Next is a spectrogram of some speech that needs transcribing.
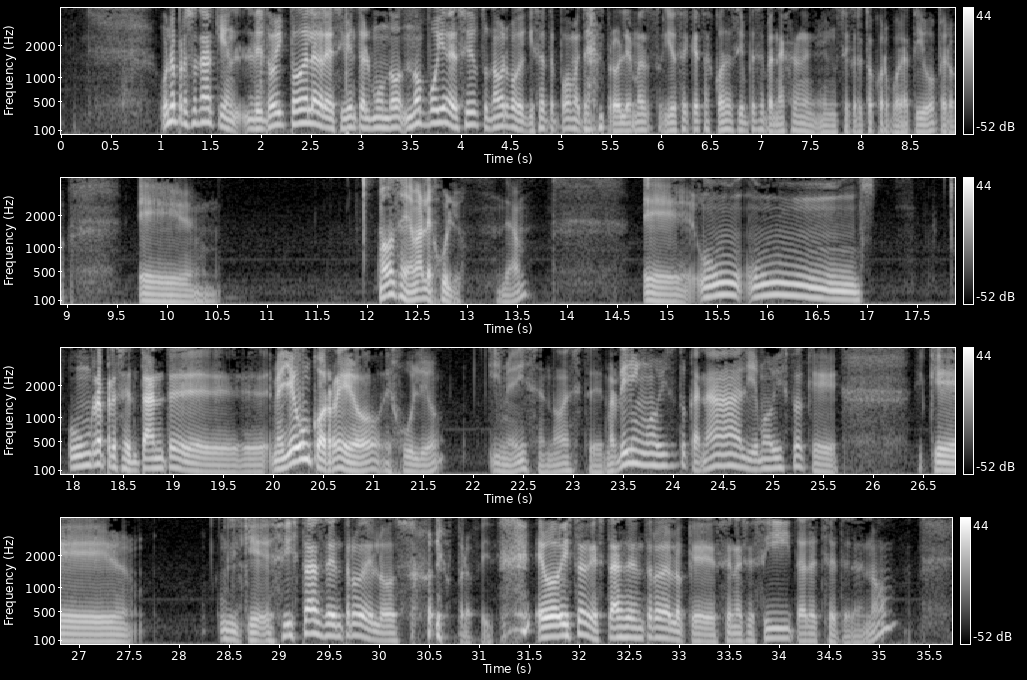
una persona a quien le doy todo el agradecimiento del mundo, no voy a decir tu nombre porque quizá te puedo meter en problemas, yo sé que estas cosas siempre se manejan en, en secreto corporativo, pero eh, vamos a llamarle Julio, ¿ya? Eh, un, un un representante de, me llega un correo de Julio y me dice, ¿no? Este, Merlín, hemos visto tu canal y hemos visto que, que, que si estás dentro de los, hemos visto que estás dentro de lo que se necesita, etcétera, ¿no?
